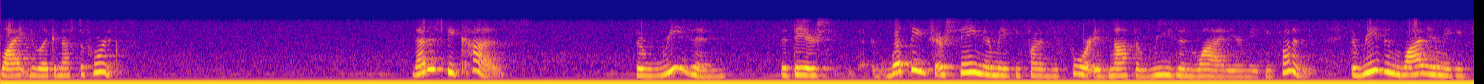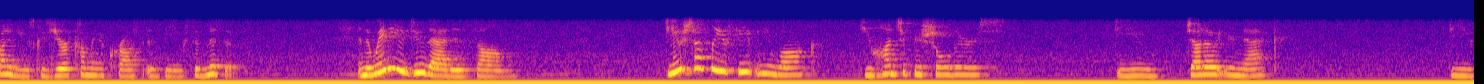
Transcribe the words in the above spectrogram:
fly at you like a nest of hornets. That is because the reason that they are, what they are saying they're making fun of you for is not the reason why they are making fun of you. The reason why they are making fun of you is because you're coming across as being submissive. And the way that you do that is, um, do you shuffle your feet when you walk? Do you hunch up your shoulders? Do you jut out your neck? Do you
